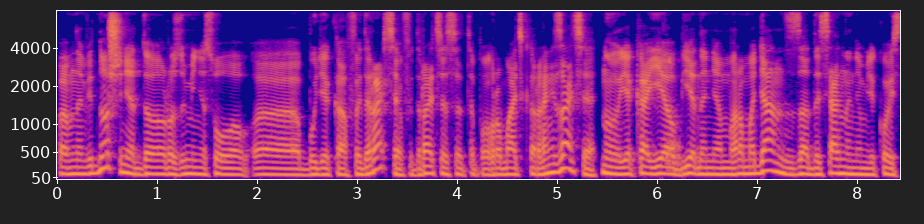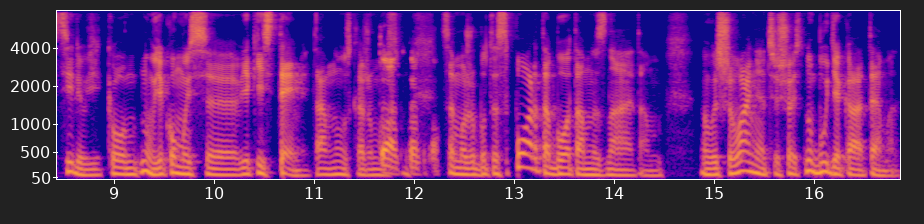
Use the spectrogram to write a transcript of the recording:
певне відношення до розуміння слова е, будь-яка федерація. Федерація це типу громадська організація, ну яка є об'єднанням громадян за досягненням якоїсь цілі в якому, ну, в якомусь е, в якійсь темі. Там, ну скажімо, так, так, так. це може бути спорт, або там не знаю, там вишивання чи щось. Ну, будь-яка тема.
